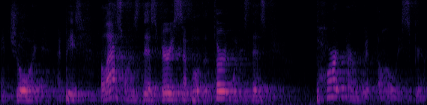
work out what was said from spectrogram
and joy and peace. The last one is this very simple. The third one is this partner with the Holy Spirit.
